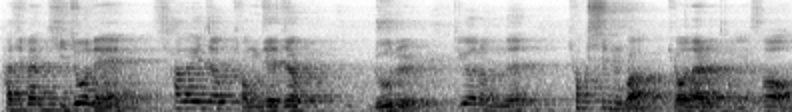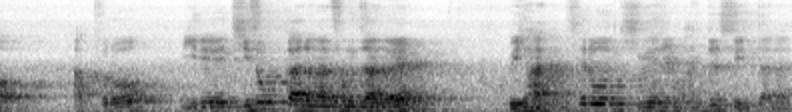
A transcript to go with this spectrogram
하지만 기존의 사회적 경제적 룰을 뛰어넘는 혁신과 변화를 통해서 앞으로 미래의 지속 가능한 성장을 위한 새로운 기회를 만들 수 있다는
